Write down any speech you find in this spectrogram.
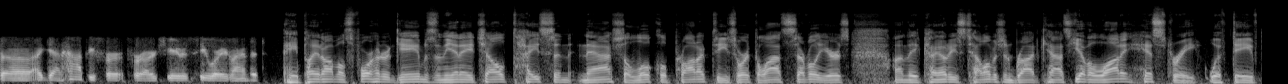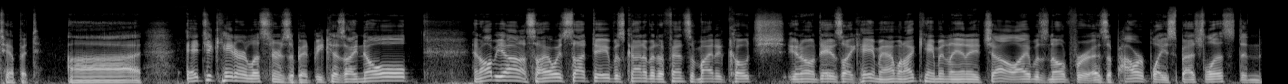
uh, again, happy for, for Archie to see where he landed. He played almost 400 games in the NHL. Tyson Nash, a local product. He's worked the last several years on the Coyotes television broadcast. You have a lot of history with Dave Tippett. Uh, educate our listeners a bit because I know, and I'll be honest, I always thought Dave was kind of a defensive minded coach. You know, Dave's like, hey, man, when I came in the NHL, I was known for as a power play specialist, and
